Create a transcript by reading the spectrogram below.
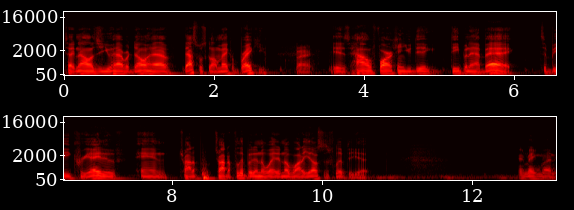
technology you have or don't have, that's what's gonna make or break you. Right. Is how far can you dig deep in that bag to be creative and try to try to flip it in a way that nobody else has flipped it yet. And make money.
